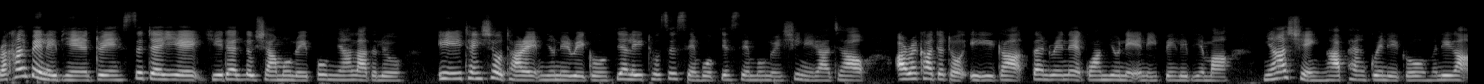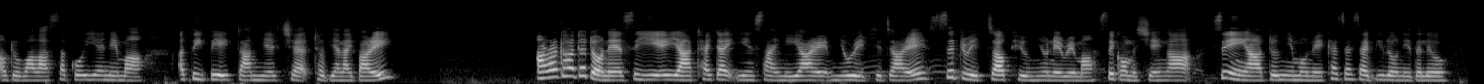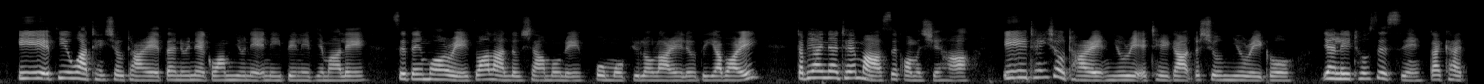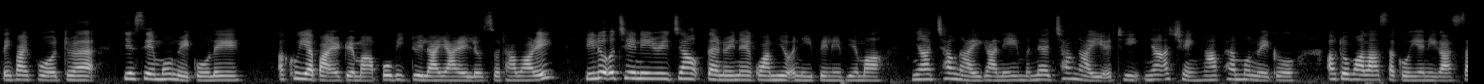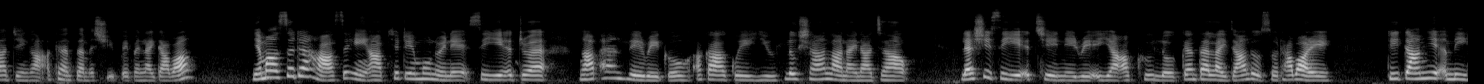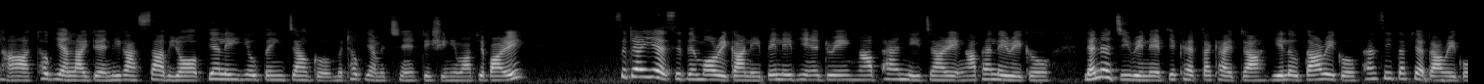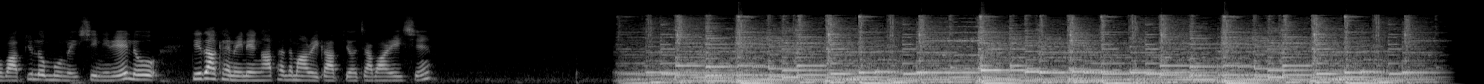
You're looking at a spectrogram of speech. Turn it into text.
ရခိုင်ပင်လယ်ပြင်အတွင်းစစ်တပ်ရဲ့ရေတပ်လှုပ်ရှားမှုတွေပိုများလာသလိုအေးအေးထိန်ရှုပ်ထားတဲ့မြို့နယ်တွေကိုပြန်လည်ထိုးစစ်ဆင်ဖို့ပြင်ဆင်မှုတွေရှိနေတာကြောင့်အာရခတပ်တော်အေးအေးကတန်တွင်းနဲ့ကွာမြို့နယ်အနီးပင်လယ်ပြင်မှာညအချိန်ငါးဖမ်းကွင်းတွေကိုမနေ့ကအောက်တိုဘာလ19ရက်နေ့မှာအသိပေးတားမြစ်ချက်ထုတ်ပြန်လိုက်ပါတယ်။အာရခတပ်တော်နဲ့စီရေးအရာထိုက်တိုက်ရင်ဆိုင်နေရတဲ့မျိုးတွေဖြစ်ကြတဲ့စစ်တွေကြောက်ဖြူမျိုးနယ်တွေမှာစစ်ကော်မရှင်ကစစ်အင်အားတိုးမြင့်မှုတွေခက်ဆက်ဆက်ပြုလုပ်နေသလို အေးအေးအပြည့်အဝထိန်ရှုပ်ထားတဲ့တန်တွေနဲ့ကွာမျိုးနယ်အနီးပင်လယ်ပြင်မှာလည်းစစ်သိမ်းမောတွေသွာလာလှုပ်ရှားမှုတွေပုံမပြုလုပ်လာတယ်လို့သိရပါတယ်။တပြိုင်နက်တည်းမှာစစ်ကော်မရှင်ဟာအေးအေးထိန်ရှုပ်ထားတဲ့မျိုးတွေအထက်ကတချို့မျိုးတွေကိုပြန်လည်ထိုးစစ်ဆင်တိုက်ခိုက်သိမ်းပိုက်ဖို့အတွက်ပြင်ဆင်မှုတွေကိုလည်းအခုရက်ပိုင်းအတွင်းမှာပိုပြီးတွေ့လာရတယ်လို့ဆိုထားပါတယ်။ဒီလိုအခြေအနေတွေကြောင့်တန်တွေနဲ့ကွာမျိုးအနီးပင်လယ်ပြင်မှာည 6နာရီကနေမနက်6နာရီအထိညအချိန်ငါးဖမ်းမှုတွေကိုအောက်တိုဘာလ19ရက်နေ့ကစတင်ကအကန့်အသတ်မရှိပိတ်ပင်လိုက်တာပါမြန်မာစစ်တပ်ဟာစစ်အင်အားဖြစ်တင်မှုတွေနဲ့စီရေးအတွက်ငါးဖမ်းလေတွေကိုအကာအကွယ်ယူလှုပ်ရှားလာနိုင်တာကြောင့်လက်ရှိစီရေးအခြေအနေတွေအရာအခုလိုကန့်သက်လိုက်တာလို့ဆိုထားပါတယ်ဒီတားမြစ်အမိဟာထုတ်ပြန်လိုက်တဲ့နေ့ကစပြီးတော့ပြန်လည်ရုပ်သိမ်းကြောင်းကိုမထုတ်ပြန်မချင်းတည်ရှိနေမှာဖြစ်ပါတယ် စစ်တပ်ရဲ့စစ်သင်္ဘောတွေကနေပင်လယ်ပြင်အတွင်းငါးဖမ်းနေကြတဲ့ငါးဖမ်းလေတွေကိုလက်နက်ကြီးတွေနဲ့ပြစ်ခတ်တိုက်ခိုက်တာရေလုံသားတွေကိုဖမ်းဆီးတပ်ဖြတ်တာတွေကိုပါပြုလုပ်မှုတွေရှိနေတယ်လို့ဒေသခံတွေနဲ့ငါးဖမ်းသမားတွေကပြောကြပါရရှင်။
